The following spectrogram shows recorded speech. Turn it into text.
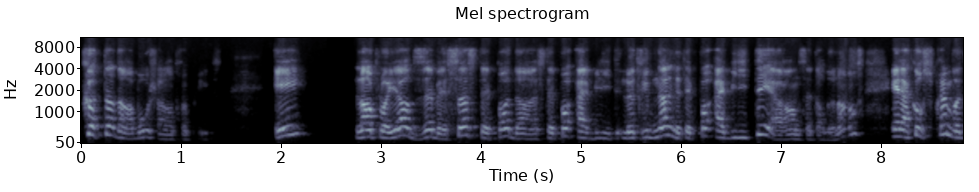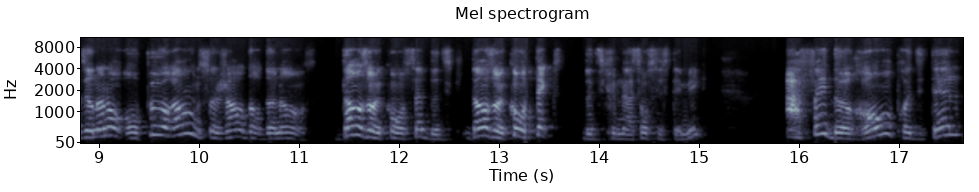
quota d'embauche à l'entreprise. Et l'employeur disait, ben ça, c'était pas, dans, pas habilité. Le tribunal n'était pas habilité à rendre cette ordonnance. Et la Cour suprême va dire, non, non, on peut rendre ce genre d'ordonnance dans un concept, dans un contexte de discrimination systémique, afin de rompre, dit-elle,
